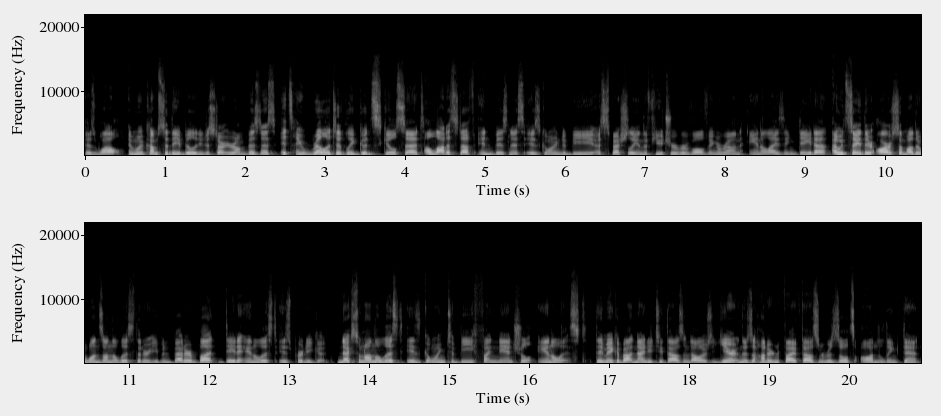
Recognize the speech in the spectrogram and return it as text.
as well. And when it comes to the ability to start your own business, it's a relatively good skill set. A lot of stuff in business is going to be, especially in the future, revolving around analyzing data. I would say there are some other ones on the list that are even better, but data analyst is pretty good. Next one on the list is going to be financial analyst. They make about $92,000 a year and there's 105,000 results on LinkedIn.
